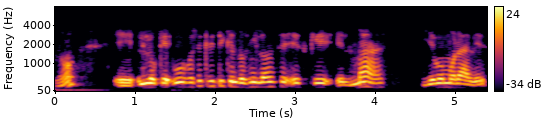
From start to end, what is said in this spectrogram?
¿no? Eh, lo que Hugo José critica el 2011 es que el MAS y Evo Morales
